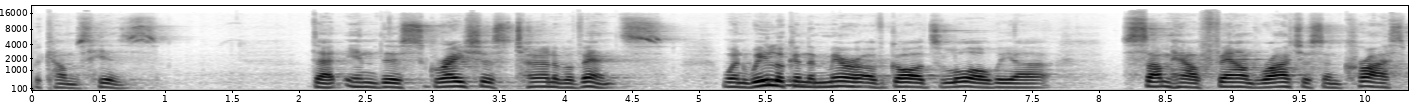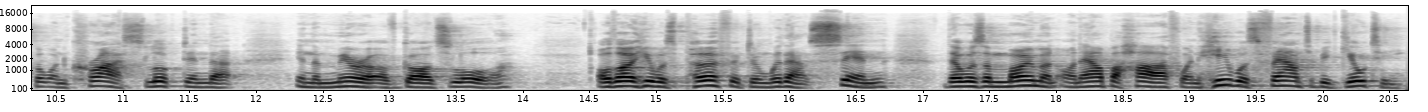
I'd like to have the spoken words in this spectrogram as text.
becomes his. That in this gracious turn of events, when we look in the mirror of God's law, we are somehow found righteous in Christ, but when Christ looked in that in the mirror of God's law, Although he was perfect and without sin, there was a moment on our behalf when he was found to be guilty,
